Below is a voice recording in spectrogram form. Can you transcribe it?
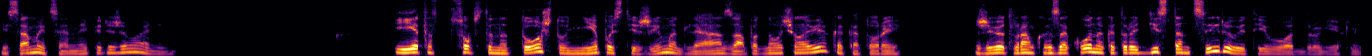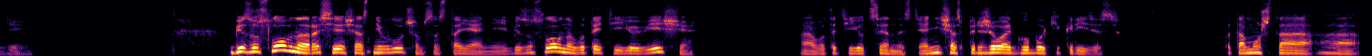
и самые ценные переживания. И это, собственно, то, что непостижимо для западного человека, который живет в рамках закона, который дистанцирует его от других людей. Безусловно, Россия сейчас не в лучшем состоянии. И, безусловно, вот эти ее вещи, а, вот эти ее ценности, они сейчас переживают глубокий кризис. Потому что а,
